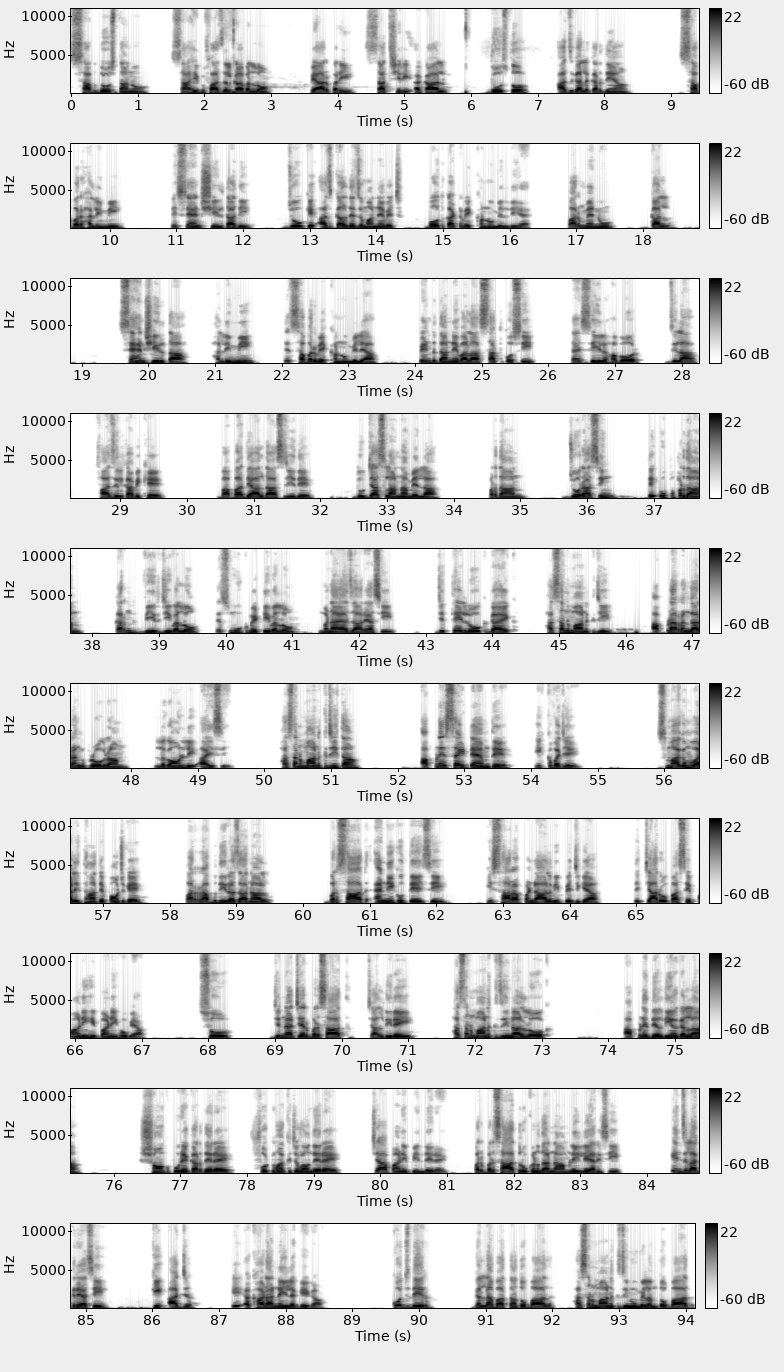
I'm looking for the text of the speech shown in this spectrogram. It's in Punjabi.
ਸਭ ਦੋਸਤਾਂ ਨੂੰ ਸਾਹਿਬ ਫਾਜ਼ਿਲਕਾ ਵੱਲੋਂ ਪਿਆਰ ਭਰੀ ਸਤਿ ਸ਼੍ਰੀ ਅਕਾਲ। ਦੋਸਤੋ, ਅੱਜ ਗੱਲ ਕਰਦੇ ਹਾਂ ਸਬਰ, ਹਲੀਮੀ ਤੇ ਸਹਿਨਸ਼ੀਲਤਾ ਦੀ, ਜੋ ਕਿ ਅੱਜ ਕੱਲ ਦੇ ਜ਼ਮਾਨੇ ਵਿੱਚ ਬਹੁਤ ਘੱਟ ਵੇਖਣ ਨੂੰ ਮਿਲਦੀ ਹੈ। ਪਰ ਮੈਨੂੰ ਕੱਲ ਸਹਿਨਸ਼ੀਲਤਾ ਹਲੀਮੀ ਤੇ ਸਬਰ ਵੇਖਣ ਨੂੰ ਮਿਲਿਆ। ਪਿੰਡ ਦਾਨੇਵਾਲਾ ਸਤਕੋਸੀ ਤਹਿਸੀਲ ਹਬੋਰ, ਜ਼ਿਲ੍ਹਾ ਫਾਜ਼ਿਲਕਾ ਵਿਖੇ ਬਾਬਾ ਦਿਆਲ ਦਾਸ ਜੀ ਦੇ ਦੂਜਾ ਸਾਲਾਨਾ ਮੇਲਾ ਪ੍ਰਧਾਨ ਜੋਰਾ ਸਿੰਘ ਤੇ ਉਪ ਪ੍ਰਧਾਨ ਕਰਨਵੀਰ ਜੀ ਵੱਲੋਂ ਤੇ ਸਮੂਹ ਕਮੇਟੀ ਵੱਲੋਂ ਮਨਾਇਆ ਜਾ ਰਿਹਾ ਸੀ, ਜਿੱਥੇ ਲੋਕ ਗਾਇਕ ਹਸਨ ਮਾਨਕ ਜੀ ਆਪਣਾ ਰੰਗਾ ਰੰਗ ਪ੍ਰੋਗਰਾਮ ਲਗਾਉਣ ਲਈ ਆਏ ਸੀ। ਹਸਨ ਮਾਨਕ ਜੀ ਤਾਂ ਆਪਣੇ ਸਹੀ ਟਾਈਮ ਤੇ 1 ਵਜੇ ਸਮਾਗਮ ਵਾਲੀ ਥਾਂ ਤੇ ਪਹੁੰਚ ਗਏ, ਪਰ ਰੱਬ ਦੀ ਰਜ਼ਾ ਨਾਲ ਬਰਸਾਤ ਐਨੀ ਕੁ ਤੇਜ਼ ਸੀ ਕਿ ਸਾਰਾ ਪੰਡਾਲ ਵੀ ਭਿੱਜ ਗਿਆ ਤੇ ਚਾਰੋਂ ਪਾਸੇ ਪਾਣੀ ਹੀ ਪਾਣੀ ਹੋ ਗਿਆ। ਸੋ ਜਿੰਨਾ ਚਿਰ ਬਰਸਾਤ ਚੱਲਦੀ ਰਹੀ, ਹਸਨ ਮਾਨਕ ਜੀ ਨਾਲ ਲੋਕ ਆਪਣੇ ਦਿਲ ਦੀਆਂ ਗੱਲਾਂ ਸ਼ੌਂਕ ਪੂਰੇ ਕਰਦੇ ਰਹੇ, ਫੋਟੋਆਂ ਖਿਚਵਾਉਂਦੇ ਰਹੇ, ਚਾਹ ਪਾਣੀ ਪੀਂਦੇ ਰਹੇ। ਪਰ ਬਰਸਾਤ ਰੁਕਣ ਦਾ ਨਾਮ ਨਹੀਂ ਲਿਆ ਰਹੀ ਸੀ। ਇੰਜ ਲੱਗ ਰਿਹਾ ਸੀ ਕਿ ਅੱਜ ਇਹ ਅਖਾੜਾ ਨਹੀਂ ਲੱਗੇਗਾ। ਕੁਝ ਦੇਰ ਗੱਲਾਂ ਬਾਤਾਂ ਤੋਂ ਬਾਅਦ, ਹਸਨ ਮਾਨਕ ਜੀ ਨੂੰ ਮਿਲਣ ਤੋਂ ਬਾਅਦ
